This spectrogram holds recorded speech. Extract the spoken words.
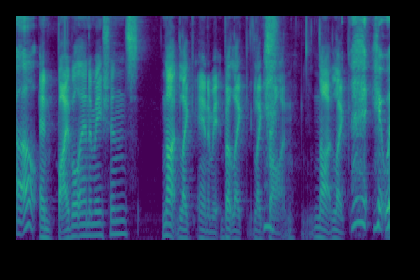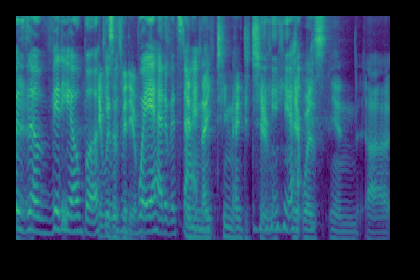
Oh, and Bible animations, not like animate, but like like drawn, not like it was a video book. It was a video way ahead of its time. in 1992. Yeah. It was in uh,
